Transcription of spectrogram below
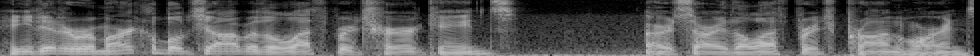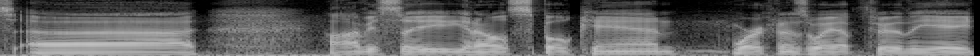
He did a remarkable job with the Lethbridge Hurricanes, or sorry, the Lethbridge Pronghorns. Uh, obviously, you know, Spokane, working his way up through the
